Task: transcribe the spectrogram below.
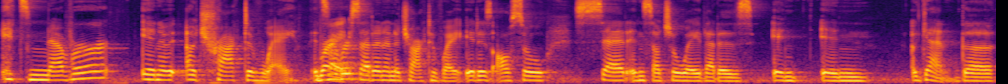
it's never in an attractive way. It's Right. never said in an attractive way. It is also said in such a way that is in in again the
